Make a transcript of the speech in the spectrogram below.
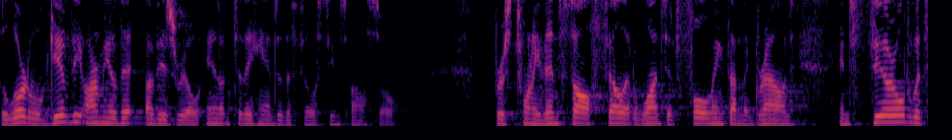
The Lord will give the army of, the, of Israel into the hands of the Philistines also. Verse 20 Then Saul fell at once at full length on the ground and filled with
